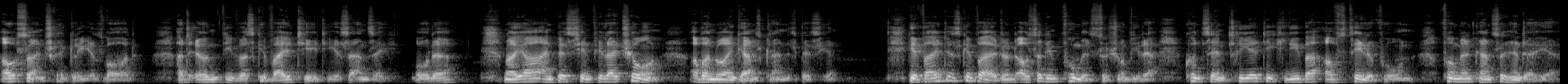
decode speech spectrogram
Auch so ein schreckliches Wort. Hat irgendwie was Gewalttätiges an sich, oder? Na ja, ein bisschen vielleicht schon, aber nur ein ganz kleines bisschen. Gewalt ist Gewalt und außerdem fummelst du schon wieder. Konzentrier dich lieber aufs Telefon. Fummeln kannst du hinterher.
